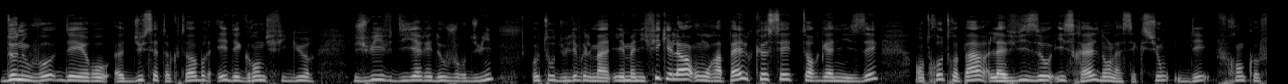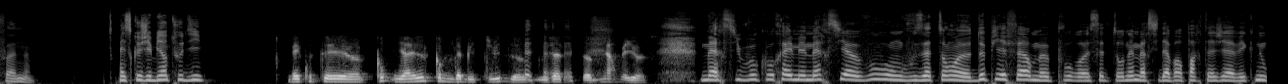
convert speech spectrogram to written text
de nouveau des héros euh, du 7 octobre et des grandes figures juives d'hier et d'aujourd'hui autour du livre Les Magnifiques. Et là, on rappelle que c'est organisé, entre autres, par la Viso Israël dans la section des francophones. Est-ce que j'ai bien tout dit? Mais écoutez, euh, Yael, comme d'habitude, vous êtes merveilleuse. Merci beaucoup, Raym, et merci à vous. On vous attend euh, de pied ferme pour euh, cette tournée. Merci d'avoir partagé avec nous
